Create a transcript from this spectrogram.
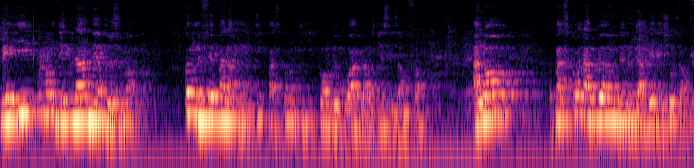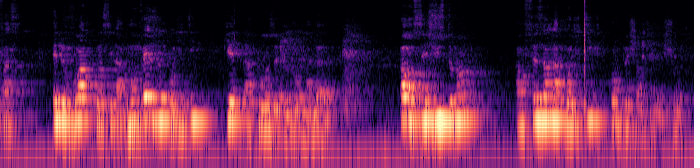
Pays où l'on déclare nerveusement qu'on ne fait pas la politique parce qu'on dit qu'on veut voir grandir ses enfants. Alors, parce qu'on a peur de regarder les choses en face et de voir que c'est la mauvaise politique qui est la cause de nos malheurs. Or, c'est justement en faisant la politique qu'on peut changer les choses.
